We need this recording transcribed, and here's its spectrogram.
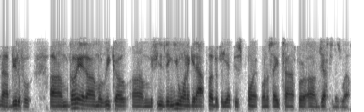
Nah, beautiful. Um, go ahead, um, Rico. Um, if you think you want to get out publicly at this point, want to save time for um, Justin as well.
